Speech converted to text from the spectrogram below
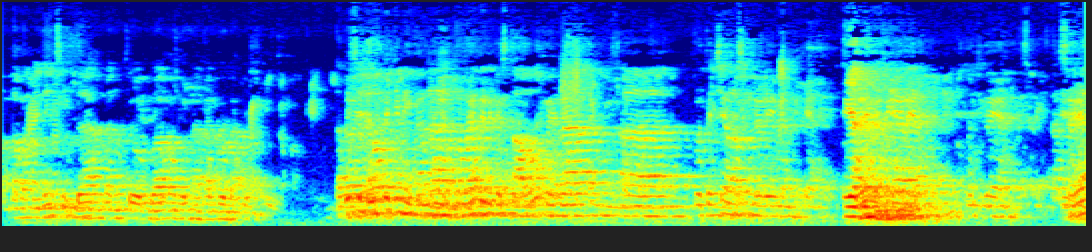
teman-teman ini sudah mencoba menggunakan produk ini. Tapi sebelumnya gini, karena kemarin dari kasih tahu beda uh, langsung dari Mavic ya. Iya. Iya ya. Itu juga ya. Nah, saya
